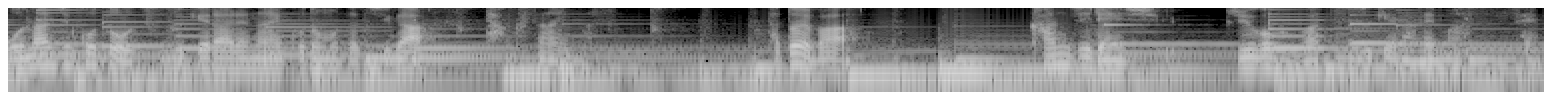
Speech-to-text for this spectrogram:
同じことを続けられない子どもたちがたくさんいます。例えば漢字練習15分は続けられません。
